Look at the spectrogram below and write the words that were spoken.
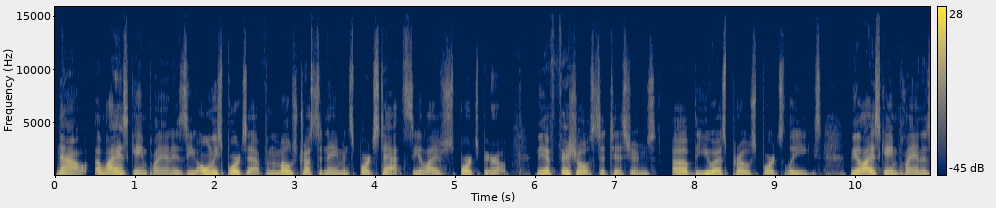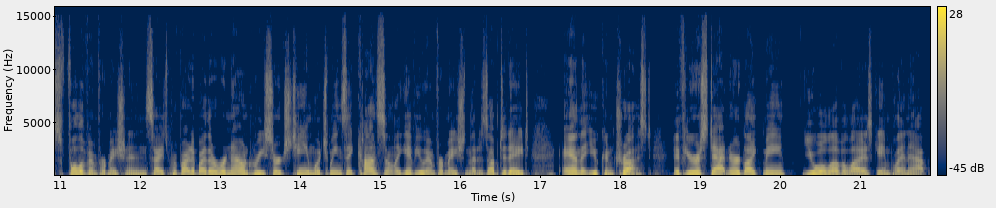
Now, Elias Game Plan is the only sports app from the most trusted name in sports stats, the Elias Sports Bureau, the official statisticians of the U.S. pro sports leagues. The Elias Game Plan is full of information and insights provided by their renowned research team, which means they constantly give you information that is up to date and that you can trust. If you're a stat nerd like me, you will love Elias Game Plan app.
